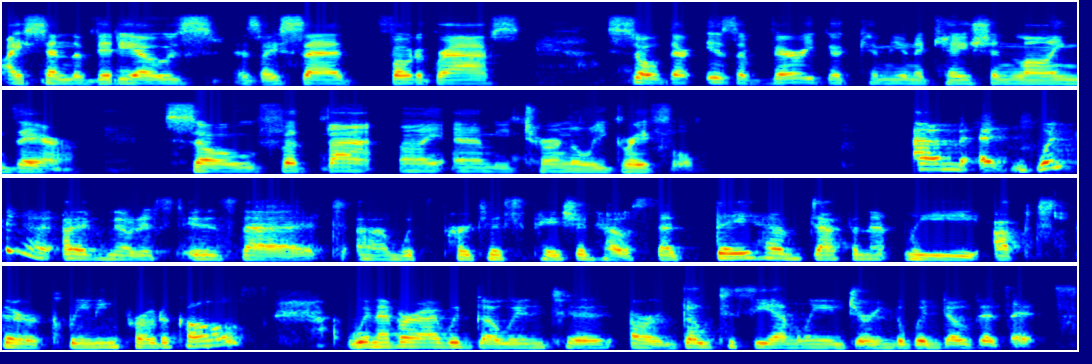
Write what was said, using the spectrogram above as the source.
I send the videos, as I said, photographs. So there is a very good communication line there. So for that, I am eternally grateful. Um, uh, one thing I've noticed is that um, with Participation House, that they have definitely upped their cleaning protocols. Whenever I would go into or go to see Emily during the window visits,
